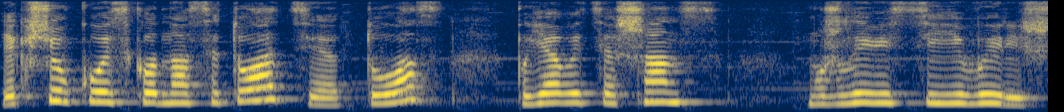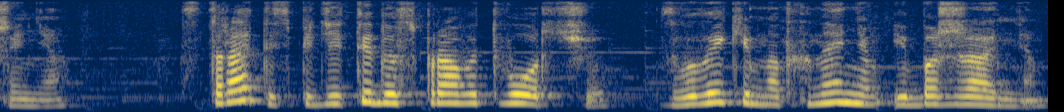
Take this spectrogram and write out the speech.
Якщо в когось складна ситуація, то у вас появиться шанс, можливість її вирішення. Старайтесь підійти до справи творчо, з великим натхненням і бажанням.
